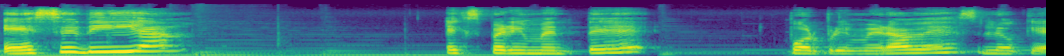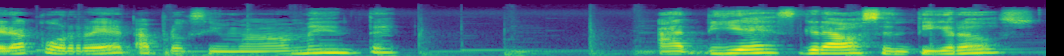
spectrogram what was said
Ese día experimenté por primera vez lo que era correr aproximadamente a 10 grados centígrados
